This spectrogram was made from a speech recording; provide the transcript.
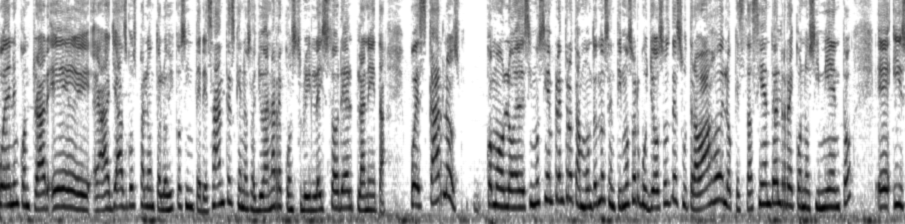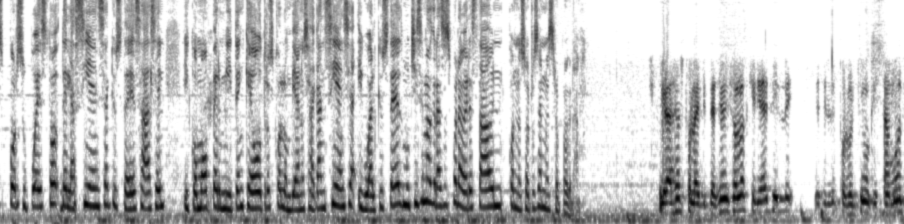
pueden encontrar eh, hallazgos paleontológicos interesantes que nos ayudan a reconstruir la historia del planeta. Pues Carlos, como lo decimos siempre en Trotamundos, nos sentimos orgullosos de su trabajo, de lo que está haciendo, el reconocimiento eh, y por supuesto de la ciencia que ustedes hacen y cómo permiten que otros colombianos hagan ciencia igual que ustedes. Muchísimas gracias por haber estado en- con nosotros en nuestro programa. Gracias por la invitación solo quería decirle, decirle por último que estamos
